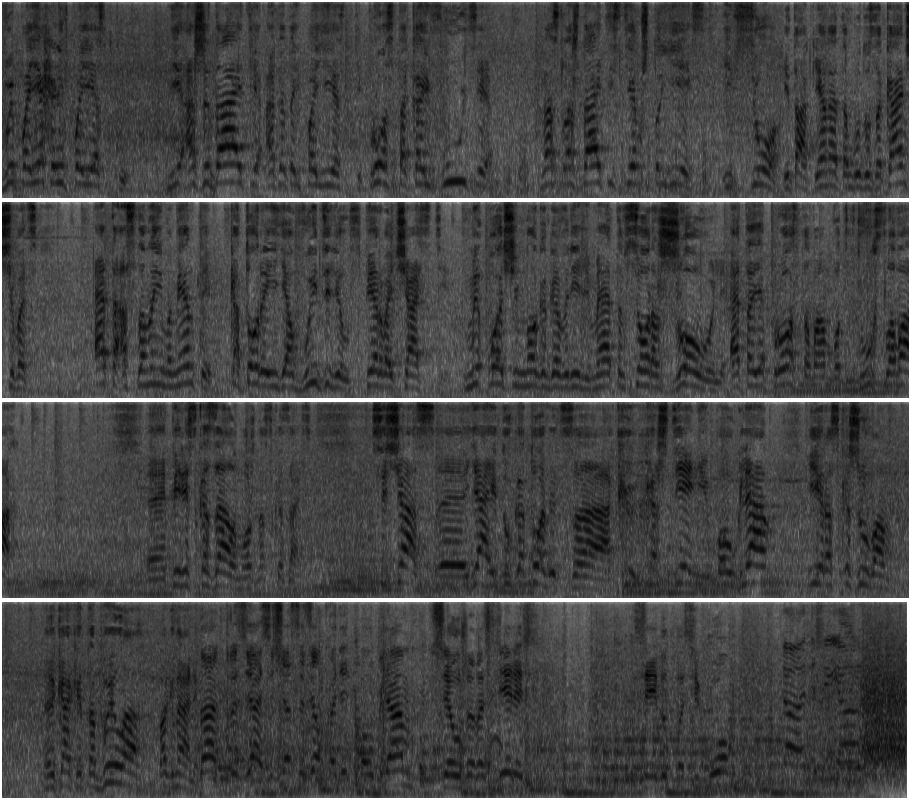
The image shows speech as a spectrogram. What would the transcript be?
Вы поехали в поездку. Не ожидайте от этой поездки. Просто кайфуйте. Наслаждайтесь тем, что есть. И все. Итак, я на этом буду заканчивать. Это основные моменты, которые я выделил с первой части. Мы очень много говорили, мы это все разжевывали. Это я просто вам вот в двух словах э, пересказал, можно сказать. Сейчас э, я иду готовиться к хождению по углям и расскажу вам, как это было. Погнали. Так, друзья, сейчас идем ходить по углям. Все уже разделись, все идут босиком. Да, даже я.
